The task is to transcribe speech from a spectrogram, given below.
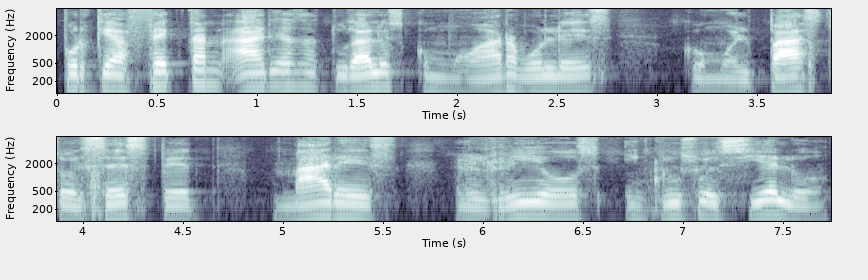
porque afectan áreas naturales como árboles, como el pasto, el césped, mares, ríos, incluso el cielo,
